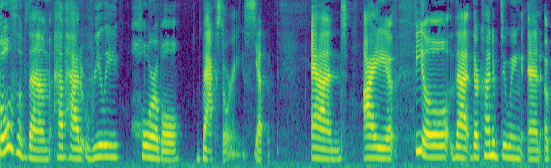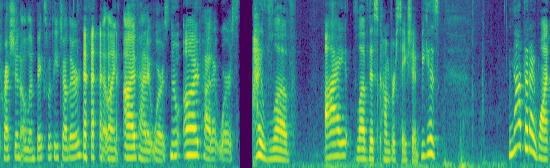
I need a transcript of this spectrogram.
both of them have had really horrible backstories. Yep. And I feel that they're kind of doing an oppression Olympics with each other. that, like, I've had it worse. No, I've had it worse. I love, I love this conversation because not that I want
